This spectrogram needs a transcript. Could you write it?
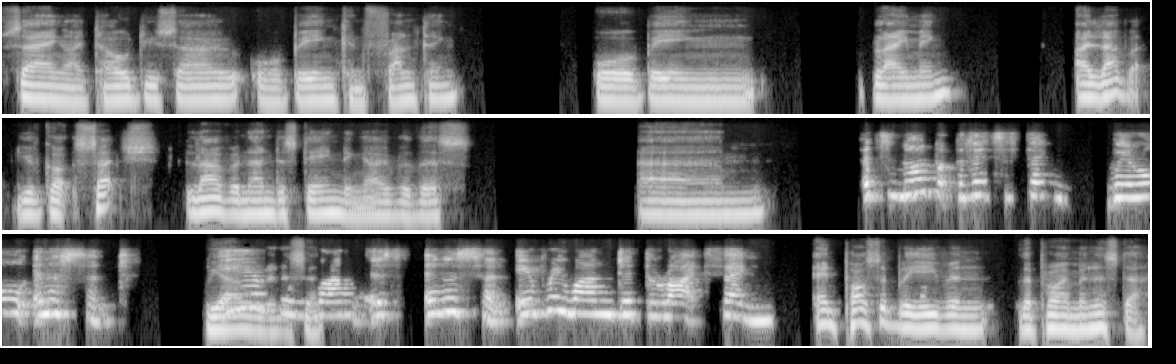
saying, I told you so, or being confronting, or being blaming. I love it. You've got such love and understanding over this. Um, it's no, but, but that's the thing. We're all innocent. We are Everyone innocent. is innocent. Everyone did the right thing. And possibly even the Prime Minister.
